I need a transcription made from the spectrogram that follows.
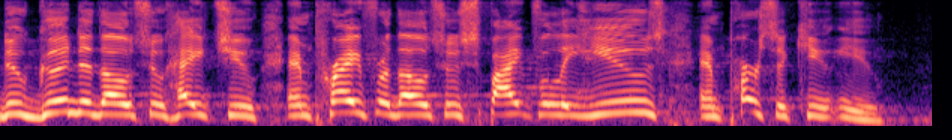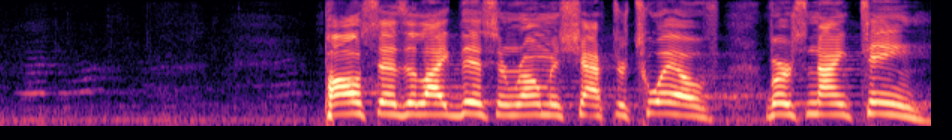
do good to those who hate you, and pray for those who spitefully use and persecute you. Paul says it like this in Romans chapter 12, verse 19.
